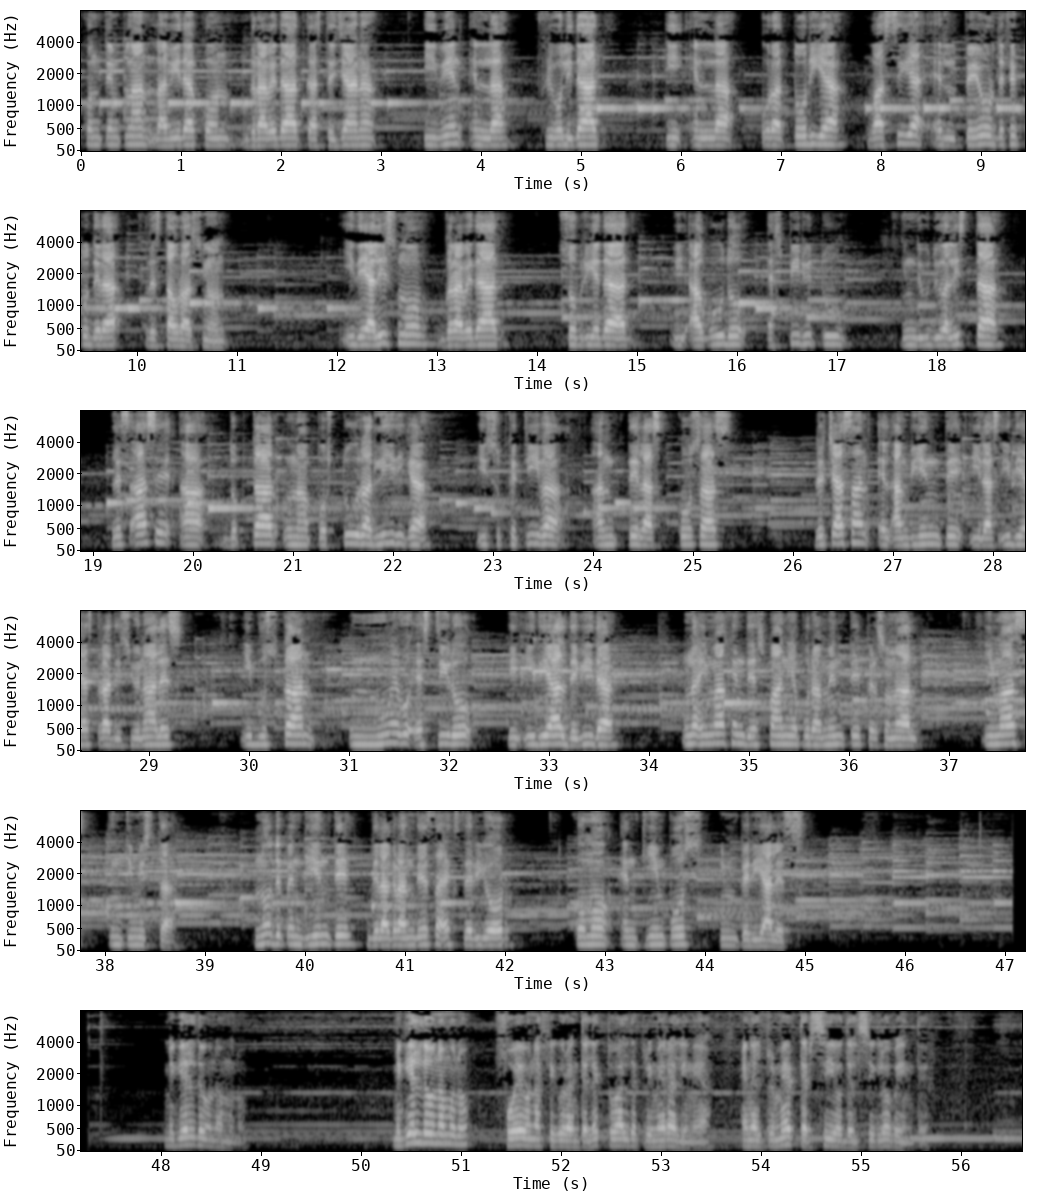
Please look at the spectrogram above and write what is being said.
contemplan la vida con gravedad castellana y ven en la frivolidad y en la oratoria vacía el peor defecto de la restauración. Idealismo, gravedad, sobriedad y agudo espíritu individualista les hace adoptar una postura lírica y subjetiva ante las cosas, rechazan el ambiente y las ideas tradicionales y buscan un nuevo estilo e ideal de vida, una imagen de España puramente personal y más intimista, no dependiente de la grandeza exterior como en tiempos imperiales. Miguel de Unamuno Miguel de Unamuno fue una figura intelectual de primera línea en el primer tercio del siglo XX.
